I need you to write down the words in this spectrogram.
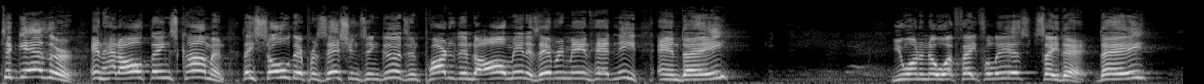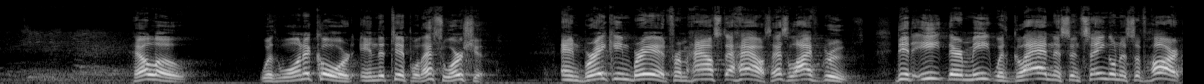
together and had all things common. They sold their possessions and goods and parted them to all men as every man had need. And they, you want to know what faithful is? Say that. They, hello, with one accord in the temple. That's worship. And breaking bread from house to house. That's life groups did eat their meat with gladness and singleness of heart,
